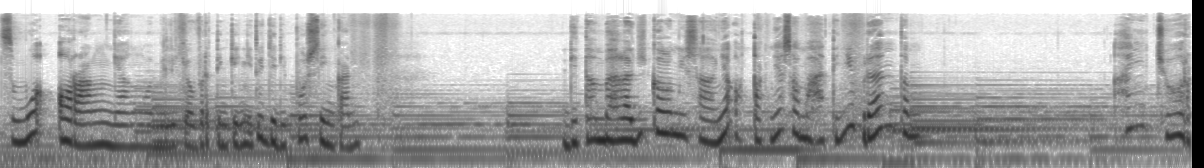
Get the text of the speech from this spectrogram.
semua orang yang memiliki overthinking itu jadi pusing kan? Ditambah lagi kalau misalnya otaknya sama hatinya berantem. Hancur.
